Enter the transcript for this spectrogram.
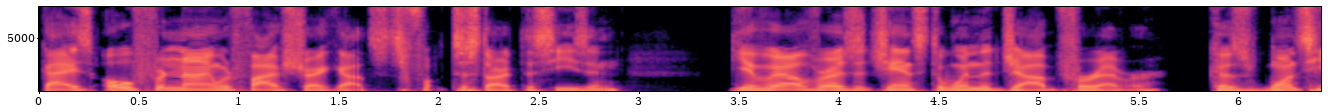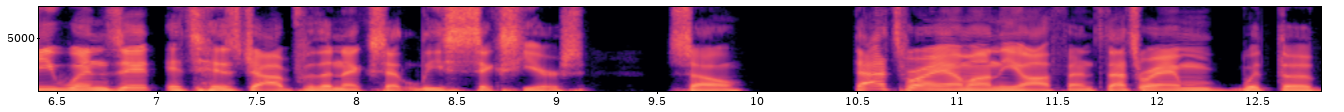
Guys, 0 for 9 with five strikeouts to start the season. Give Alvarez a chance to win the job forever. Because once he wins it, it's his job for the next at least six years. So that's where I am on the offense. That's where I am with the,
